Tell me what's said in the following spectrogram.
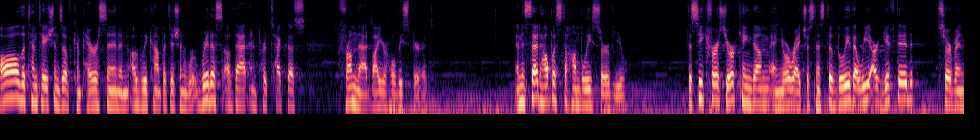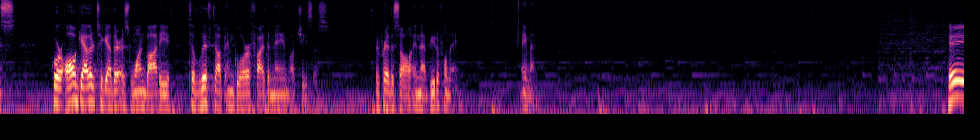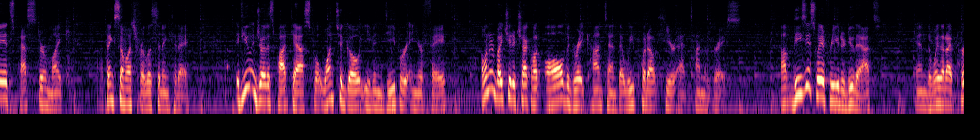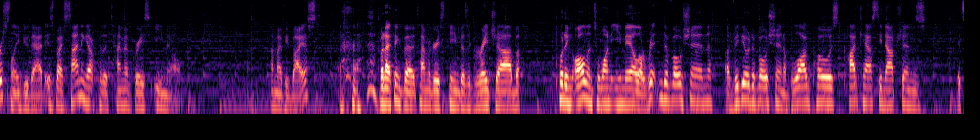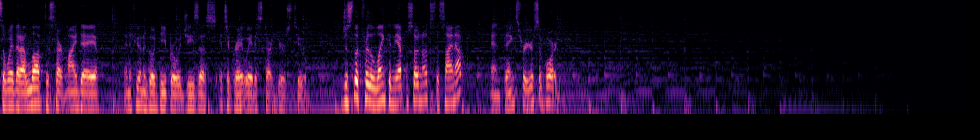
all the temptations of comparison and ugly competition. Rid us of that and protect us from that by your Holy Spirit. And instead, help us to humbly serve you, to seek first your kingdom and your righteousness, to believe that we are gifted servants who are all gathered together as one body to lift up and glorify the name of Jesus. We pray this all in that beautiful name. Amen. Hey, it's Pastor Mike. Uh, thanks so much for listening today. If you enjoy this podcast but want to go even deeper in your faith, I want to invite you to check out all the great content that we put out here at Time of Grace. Um, the easiest way for you to do that, and the way that I personally do that, is by signing up for the Time of Grace email. I might be biased, but I think the Time of Grace team does a great job putting all into one email a written devotion, a video devotion, a blog post, podcasting options it's the way that I love to start my day. And if you want to go deeper with Jesus, it's a great way to start yours too. Just look for the link in the episode notes to sign up, and thanks for your support.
